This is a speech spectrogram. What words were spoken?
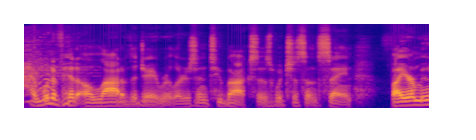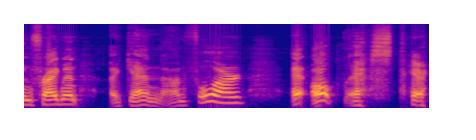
I would have hit a lot of the J rulers in two boxes, which is insane. Fire Moon Fragment, again, non full art. And, oh, there.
